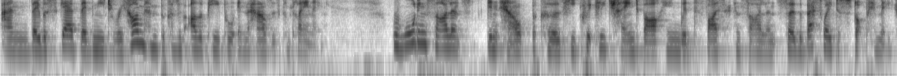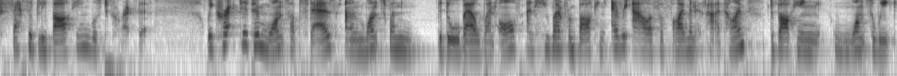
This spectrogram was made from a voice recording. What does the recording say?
and they were scared they'd need to rehome him because of other people in the houses complaining. Rewarding silence didn't help because he quickly changed barking with 5 second silence, so the best way to stop him excessively barking was to correct it. We corrected him once upstairs and once when the doorbell went off, and he went from barking every hour for 5 minutes at a time to barking once a week,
